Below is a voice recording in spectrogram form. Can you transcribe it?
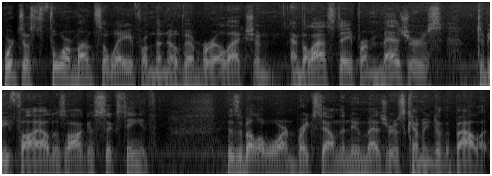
We're just four months away from the November election, and the last day for measures to be filed is August 16th. Isabella Warren breaks down the new measures coming to the ballot.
